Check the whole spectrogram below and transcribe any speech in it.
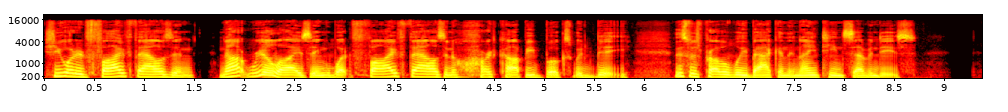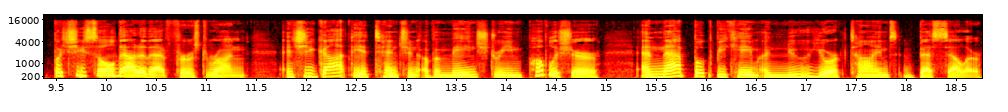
she ordered 5,000, not realizing what 5,000 hard copy books would be. This was probably back in the 1970s. But she sold out of that first run, and she got the attention of a mainstream publisher, and that book became a New York Times bestseller.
